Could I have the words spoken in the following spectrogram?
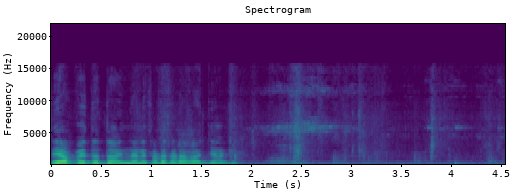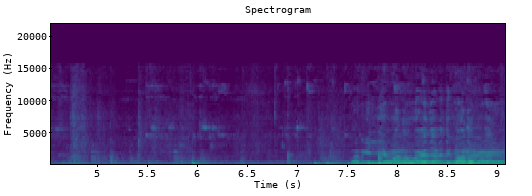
ਤੇ ਆਪੇ ਦੁੱਧੋਂ ਇਹਨਾਂ ਨੇ ਥੋੜਾ ਥੋੜਾ ਵੱਧ ਜਾਣਾ ਜੀ। ਬਾਕੀ ਲੇਵਾ ਲੋ ਇਹਦਾ ਵੀ ਦਿਖਾ ਦਿਓ ਮੜਾ ਯਾਰ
